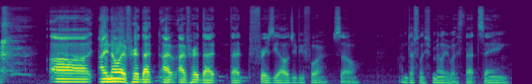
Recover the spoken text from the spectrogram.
Uh, I know I've heard that. I've, I've heard that that phraseology before, so I'm definitely familiar with that saying.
